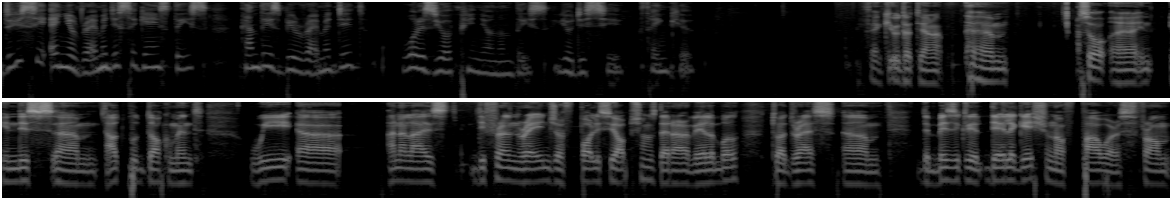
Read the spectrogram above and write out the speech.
do you see any remedies against this? Can this be remedied? What is your opinion on this, UDC? Thank you. Thank you, Tatiana. Um, so uh, in, in this um, output document, we uh, analyzed different range of policy options that are available to address um, the basically delegation of powers from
